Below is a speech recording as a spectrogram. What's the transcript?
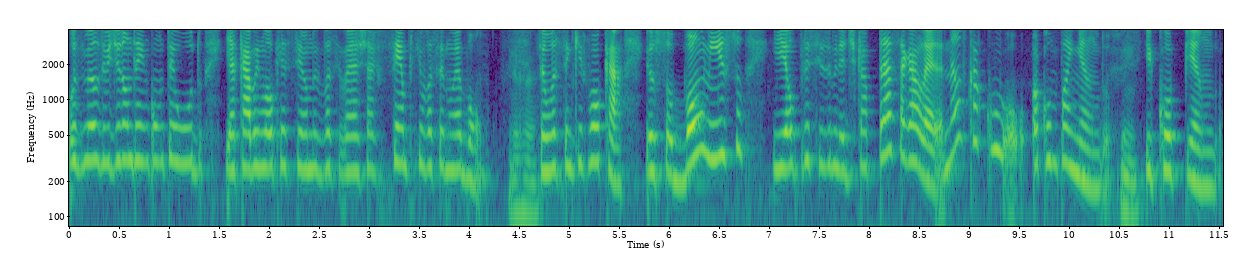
os meus vídeos não têm conteúdo, e acaba enlouquecendo e você vai achar sempre que você não é bom. Uhum. Então você tem que focar. Eu sou bom nisso e eu preciso me dedicar pra essa galera, não ficar co- acompanhando Sim. e copiando.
